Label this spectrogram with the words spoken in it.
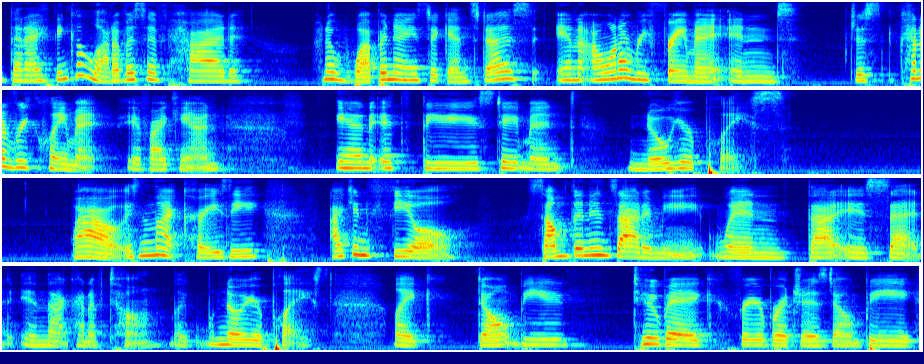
that I think a lot of us have had kind of weaponized against us. And I want to reframe it and just kind of reclaim it if I can. And it's the statement, know your place. Wow, isn't that crazy? I can feel something inside of me when that is said in that kind of tone. Like, know your place. Like, don't be too big for your britches, don't be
